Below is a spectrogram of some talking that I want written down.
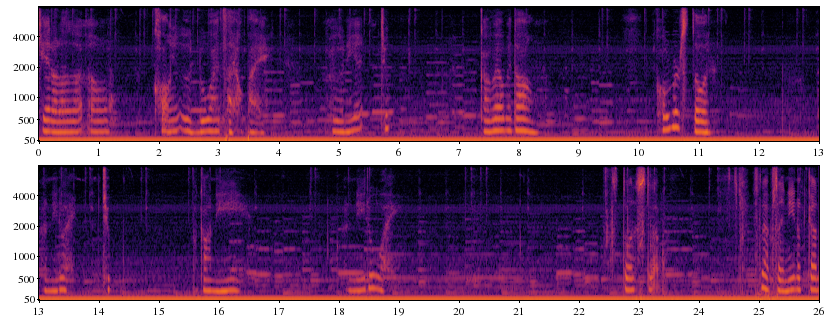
เคแล้วเราจะเอาของอย่างอื่นด้วยใส่เข้าไปเออนี่ชึบกาเวลไม่ต้อง cobblestone อันนี้ด้วยชึบแล้วก็อันนี้ อันนี้ด้วย stone slab slab ใส่นี่แล้วกัน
